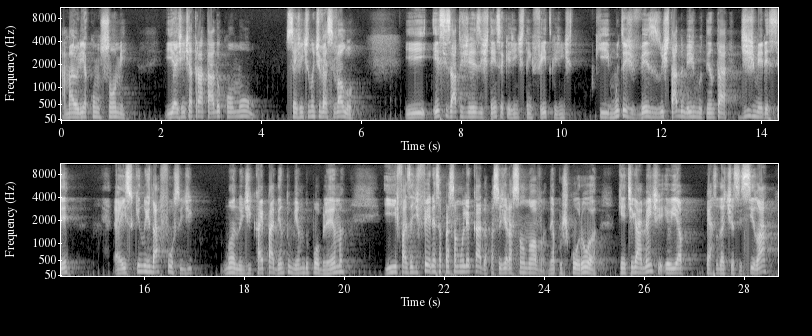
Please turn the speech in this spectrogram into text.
A maioria consome e a gente é tratado como se a gente não tivesse valor. E esses atos de resistência que a gente tem feito, que a gente que muitas vezes o Estado mesmo tenta desmerecer, é isso que nos dá força de, mano, de cair para dentro mesmo do problema e fazer diferença para essa molecada, para essa geração nova, né, para os coroa, que antigamente eu ia perto da tia Cici lá,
